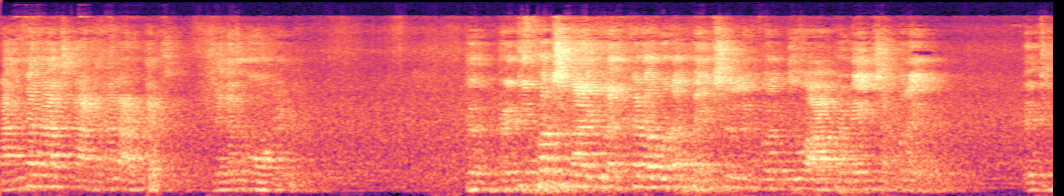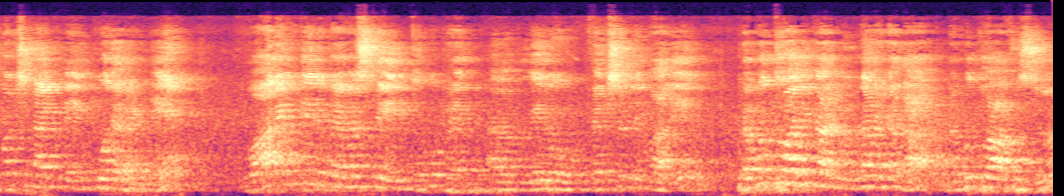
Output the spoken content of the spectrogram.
నంగనాచి నాటకాలు అంటారు జగన్మోహన్ రెడ్డి. ప్రతిపక్ష నాయకులు ఎక్కడ కూడా పెన్షన్లు ఇవ్వద్దు ఆపండి అని చెప్పలేదు. ప్రతిపక్ష నాయకులు ఏం కోరారంటే వాలంటీర్ వ్యవస్థ ఎందుకు మీరు పెన్షన్లు ఇవ్వాలి? ప్రభుత్వ అధికారులు ఉన్నారు కదా ప్రభుత్వ ఆఫీసులో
